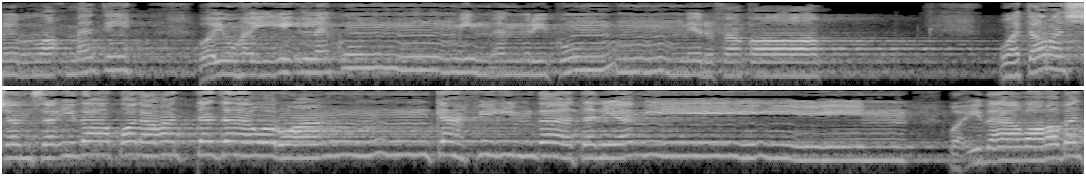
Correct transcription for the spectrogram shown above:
مِّن رَّحْمَتِهِ وَيُهَيِّئْ لَكُم مِّنْ أَمْرِكُم مِّرْفَقًا. وَتَرَى الشَّمْسَ إِذَا طَلَعَت تَّزَاوَرُ عَن كَهْفِهِمْ ذَاتَ الْيَمِينِ. وَإِذَا غَرَبَت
